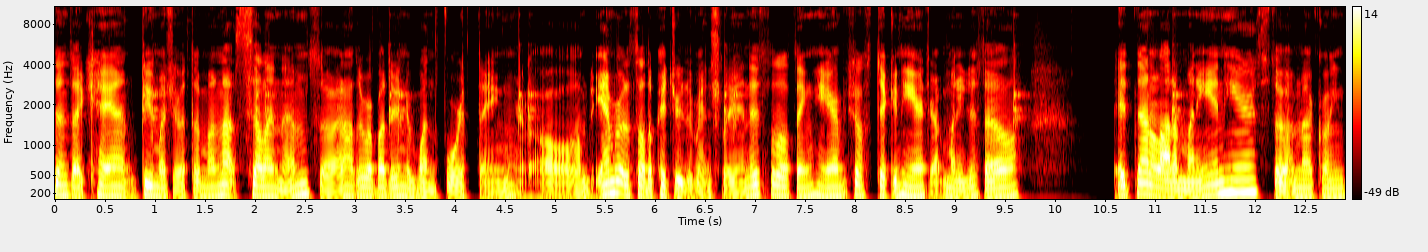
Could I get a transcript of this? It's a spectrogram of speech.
since I can't do much with them I'm not selling them so I don't have to worry about doing the one fourth thing at all I'm, I'm gonna sell the pictures eventually and this little thing here I'm just gonna stick in here it's got money to sell it's not a lot of money in here, so I'm not going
